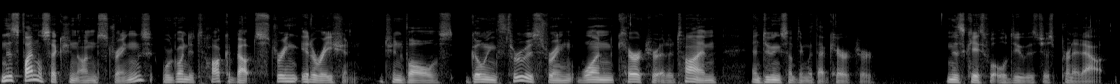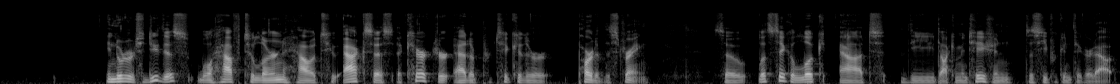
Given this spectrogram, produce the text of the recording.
In this final section on strings, we're going to talk about string iteration, which involves going through a string one character at a time and doing something with that character. In this case, what we'll do is just print it out. In order to do this, we'll have to learn how to access a character at a particular part of the string. So let's take a look at the documentation to see if we can figure it out.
